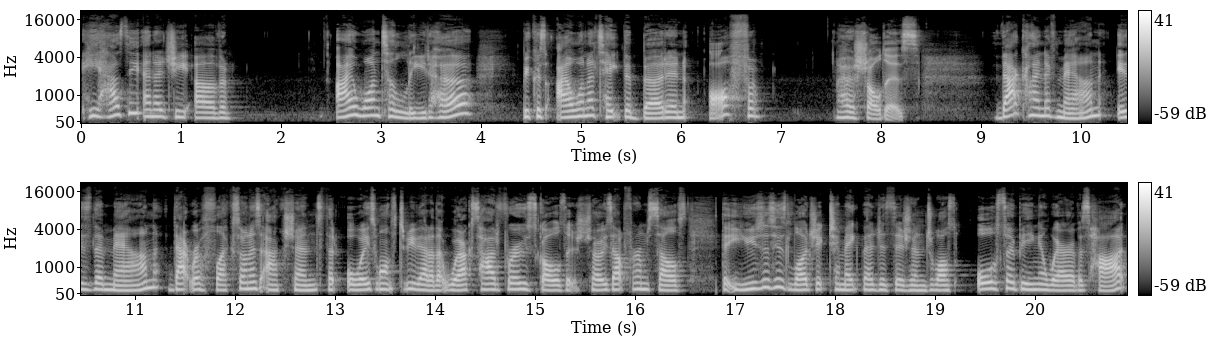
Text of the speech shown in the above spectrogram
he has the energy of, I want to lead her because I want to take the burden off her shoulders. That kind of man is the man that reflects on his actions, that always wants to be better, that works hard for his goals, that shows up for himself, that uses his logic to make better decisions whilst also being aware of his heart.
